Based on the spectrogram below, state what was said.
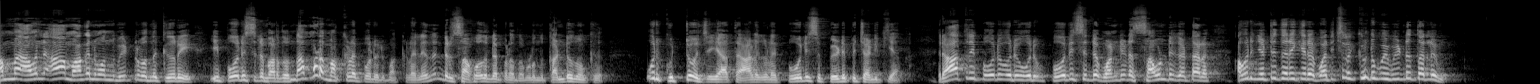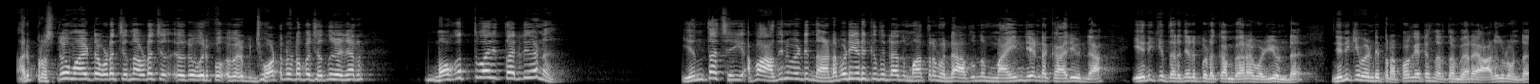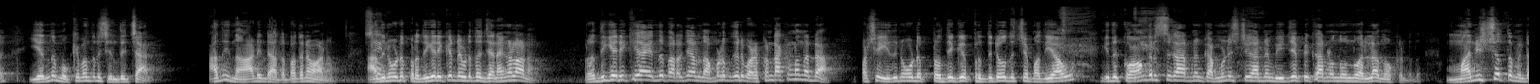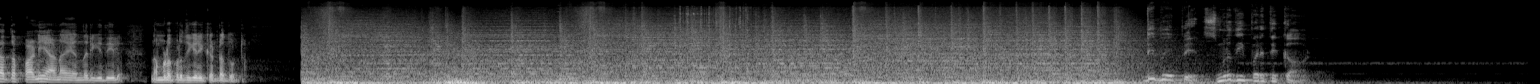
അമ്മ അവൻ ആ മകൻ വന്ന് വീട്ടിൽ വന്ന് കയറി ഈ പോലീസിന്റെ പറഞ്ഞു നമ്മുടെ മക്കളെ പോലെ ഒരു മക്കളല്ലേ? എന്റെ ഒരു സഹോദരനെ പോലെ നമ്മളൊന്ന് കണ്ടു നോക്ക്. ഒരു കുറ്റവും ചെയ്യാത്ത ആളുകളെ പോലീസ് പേടിപ്പിച്ചടിക്കുക രാത്രി പോലും ഒരു ഒരു പോലീസിന്റെ വണ്ടിയുടെ സൗണ്ട് കേട്ടാൽ അവർ ഞെട്ടിത്തെറിക്കരെ വലിച്ചിറക്കിട്ട് പോയി വീണ്ടും തല്ലും. ഒരു പ്രശ്നവുമായിട്ട് അവിടെ ചെന്ന് അവിടെ ഒരു ഒരു ഹോട്ടലോടൊപ്പം ചെന്ന് കഴിഞ്ഞാൽ മുഖത്ത് വാരി തല്ലുകയാണ്. എന്താ ചെയ്യുക അപ്പൊ അതിനുവേണ്ടി നടപടിയെടുക്കുന്നില്ല എന്ന് മാത്രമല്ല അതൊന്നും മൈൻഡ് ചെയ്യേണ്ട കാര്യമില്ല. എനിക്ക് തെരഞ്ഞെടുപ്പ് എടുക്കാൻ വേറെ വഴിയുണ്ട്. എനിക്ക് വേണ്ടി പ്രപ്പോഗേറ്റം നടത്താൻ വേറെ ആളുകളുണ്ട് എന്ന് മുഖ്യമന്ത്രി ചിന്തിച്ചാൽ അത് ഈ നാടിന്റെ അധപതനമാണ്. അതിനോട് പ്രതികരിക്കേണ്ട ഇവിടുത്തെ ജനങ്ങളാണ്. പ്രതികരിക്കുക എന്ന് പറഞ്ഞാൽ നമ്മൾ കയറി വഴക്കുണ്ടാക്കണമെന്നല്ല. പക്ഷേ ഇതിനോട് പ്രതി പ്രതിരോധിച്ചേ മതിയാവും. ഇത് കോൺഗ്രസ്സുകാരനും കമ്മ്യൂണിസ്റ്റുകാരനും ബി ജെ പിക്കാരനും ഒന്നും അല്ല നോക്കേണ്ടത്. മനുഷ്യത്വമില്ലാത്ത പണിയാണ് എന്ന രീതിയിൽ നമ്മൾ പ്രതികരിക്കേണ്ടതുണ്ട്. वे स्मृति परितिकाड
